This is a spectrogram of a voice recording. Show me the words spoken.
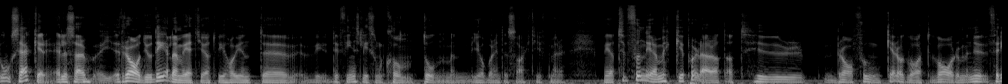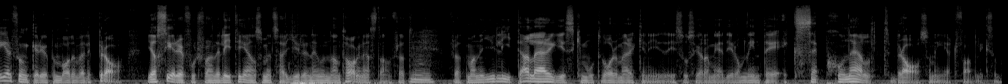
osäker. Eller så här, radiodelen vet jag att vi har ju inte, det finns liksom konton men jobbar inte så aktivt med det. Men jag typ funderar mycket på det där att, att hur bra funkar det att vara ett varumärke? Nu, för er funkar det uppenbarligen väldigt bra. Jag ser det fortfarande lite grann som ett så här gyllene undantag nästan. För att, för att man är ju lite allergisk mot varumärken i, i sociala medier om det inte är exceptionellt bra som i ert fall. Liksom.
